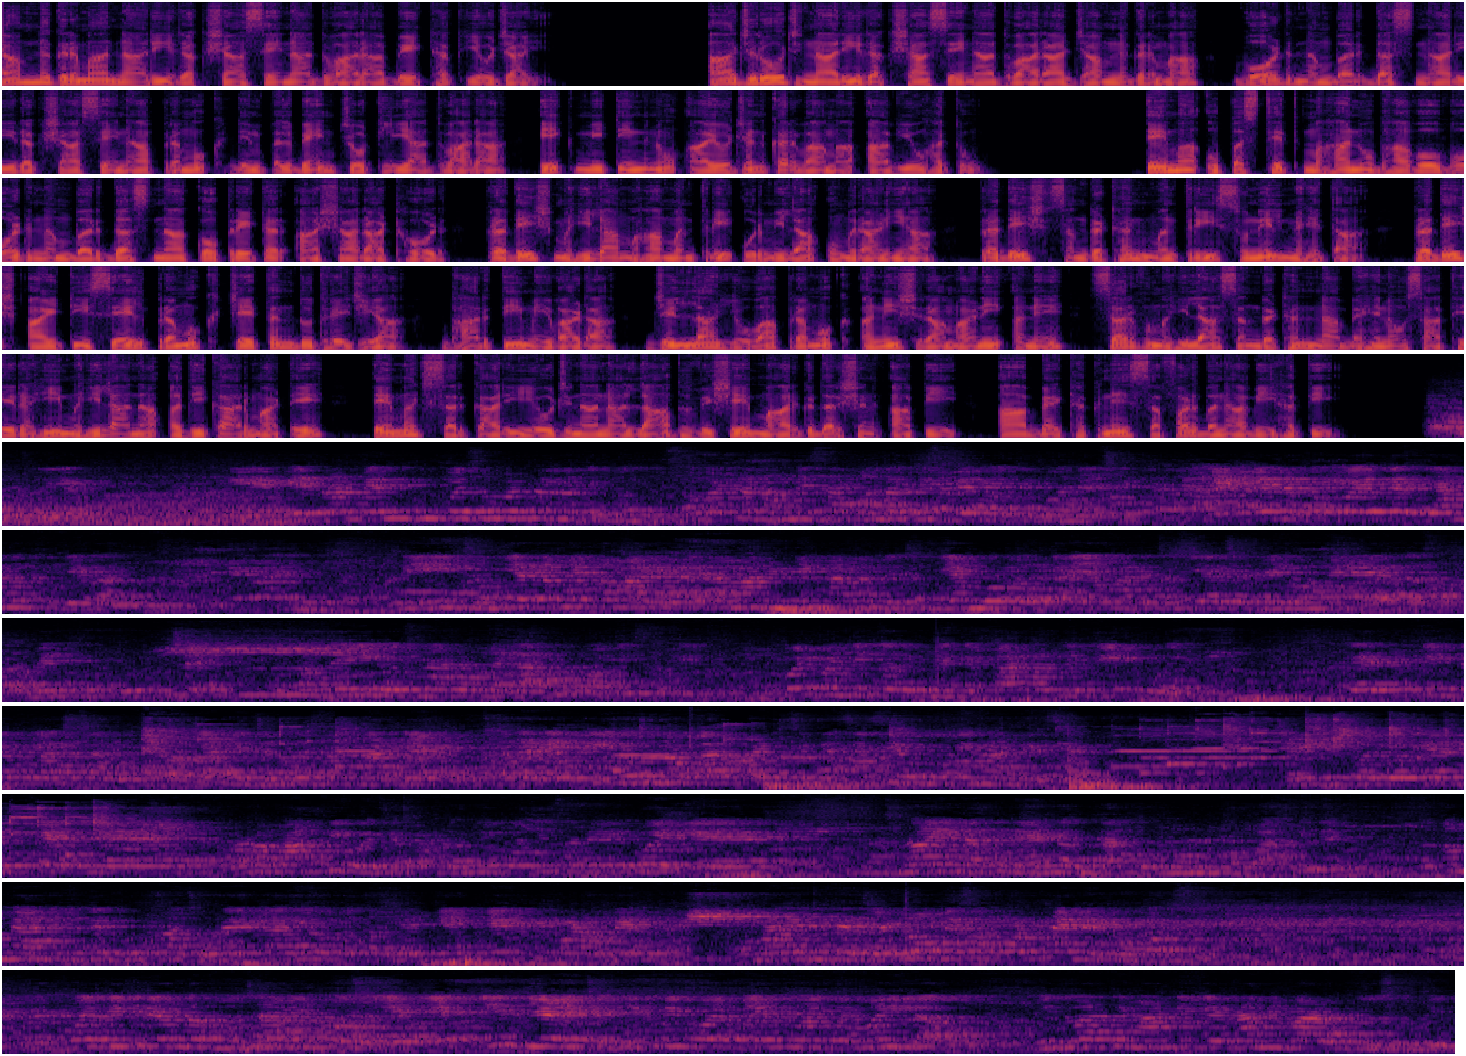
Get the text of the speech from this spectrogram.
જામનગરમાં નારી રક્ષા સેના દ્વારા બેઠક યોજાઈ. આજરોજ નારી રક્ષા સેના દ્વારા જામનગરમાં વોર્ડ નંબર દસ નારી રક્ષા સેના પ્રમુખ ડિમ્પલબેન ચોટલિયા દ્વારા એક મીટિંગનું આયોજન કરવામાં આવ્યું હતું. તેમાં ઉપસ્થિત મહાનુભાવો વોર્ડ નંબર દસના કોર્પોરેટર આશા રાઠોડ, પ્રદેશ મહિલા મહામંત્રી ઉર્મિલા ઉમરાણીયા, પ્રદેશ સંગઠન મંત્રી સુનિલ મહેતા પ્રદેશ આઈટી સેલ પ્રમુખ ચેતન દુધરેજિયા, ભારતી મેવાડા, જિલ્લા યુવા પ્રમુખ અનીશ રામાણી અને સર્વ મહિલા સંગઠનના બહેનો સાથે રહી મહિલાના અધિકાર માટે તેમજ સરકારી યોજનાના લાભ વિશે માર્ગદર્શન આપી આ બેઠકને સફળ બનાવી હતી. જગ્યા તમે તમારી બેનનું કોઈ તો તમે આની રીતે ગ્રુપમાં જોડાયેલા રહ્યો તો તમને ક્યાંક ક્યાંક પણ અમે અમારી રીતે જેટલો સપોર્ટ થાય ને એટલો કરશું. કોઈ દીકરી અંદર મૂંઝાવી ન એક એક ધ્યેય છે, દીકરી હોય, બેન હોય કે મહિલા હોય માંડી કે નાની બાળકની સુધી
